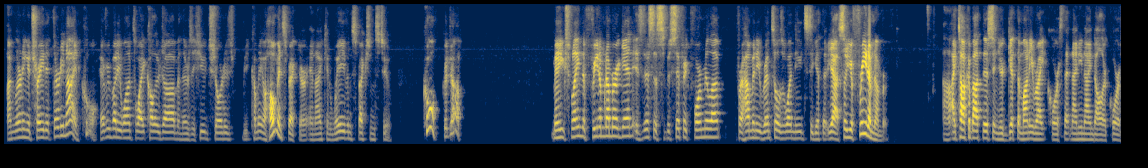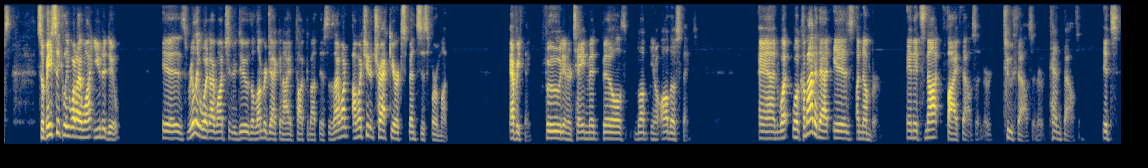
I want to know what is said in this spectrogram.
I'm learning a trade at 39. Cool. Everybody wants a white collar job, and there's a huge shortage becoming a home inspector, and I can waive inspections too. Cool. Good job. May you explain the freedom number again? Is this a specific formula for how many rentals one needs to get there? Yeah. So your freedom number. Uh, I talk about this in your Get the Money Right course, that $99 course. So basically, what I want you to do is really what I want you to do. The lumberjack and I have talked about this. Is I want I want you to track your expenses for a month. Everything, food, entertainment, bills, blah, you know, all those things. And what will come out of that is a number, and it's not five thousand or two thousand or ten thousand. It's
